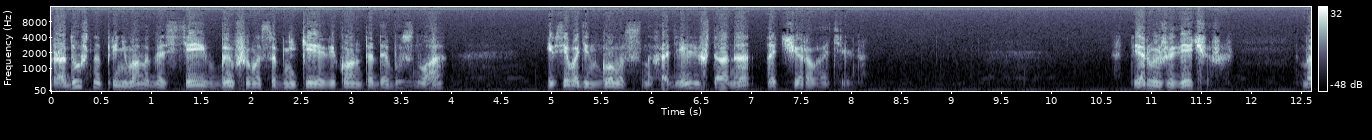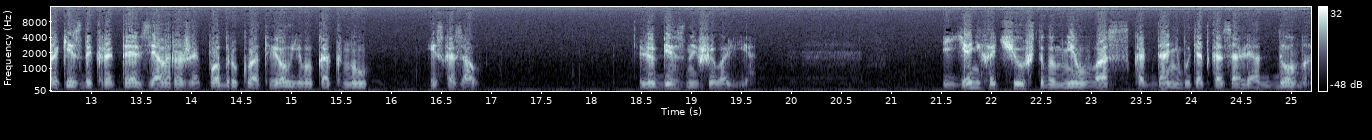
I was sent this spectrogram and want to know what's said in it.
радушно принимала гостей в бывшем особняке Виконта де Бузнуа, и все в один голос находили, что она очаровательна. В первый же вечер маркиз де Крете взял Роже под руку, отвел его к окну и сказал, «Любезный шевалье, я не хочу, чтобы мне у вас когда-нибудь отказали от дома».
